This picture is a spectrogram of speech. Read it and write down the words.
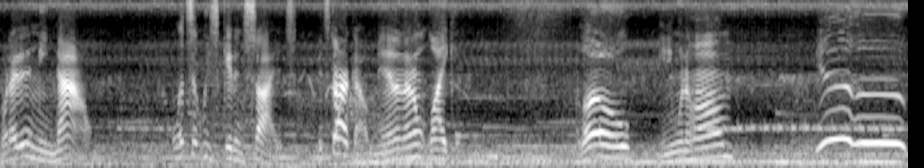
but I didn't mean now. Let's at least get inside. It's, it's dark out, man, and I don't like it. Hello? Anyone home? Yoo-hoo!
